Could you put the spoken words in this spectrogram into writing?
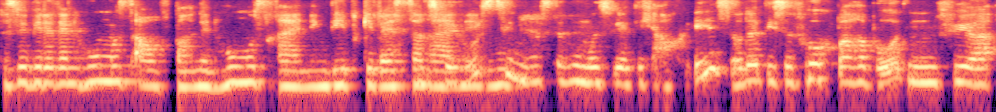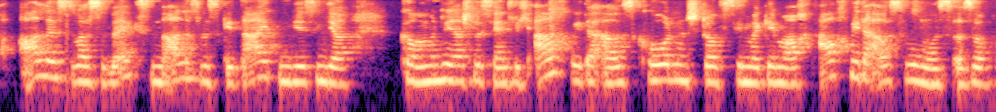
dass wir wieder den Humus aufbauen, den Humus reinigen, die Gewässer Uns reinigen. bewusst sind, was der Humus wirklich auch ist, oder? Dieser fruchtbare Boden für alles, was wächst und alles, was gedeiht. Und wir sind ja, kommen ja schlussendlich auch wieder aus Kohlenstoff, sind wir gemacht, auch wieder aus Humus. Also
